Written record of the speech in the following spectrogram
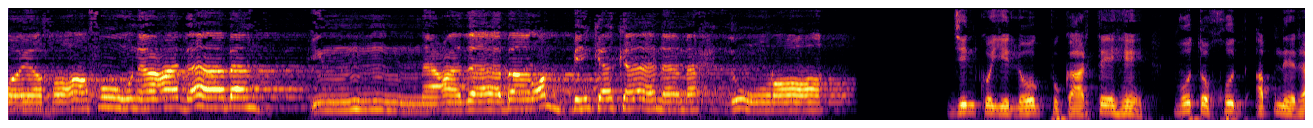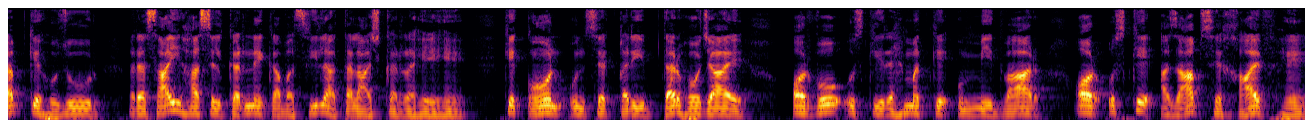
وَيَخَافُونَ عَذَابَهُ إِنَّ عَذَابَ رَبِّكَ كَانَ مَحْذُورًا جن کو یہ لوگ پکارتے ہیں وہ تو خود اپنے رب کے حضور رسائی حاصل کرنے کا وسیلہ تلاش کر رہے ہیں کہ کون ان سے قریب تر ہو جائے اور وہ اس کی رحمت کے امیدوار اور اس کے عذاب سے خائف ہیں۔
